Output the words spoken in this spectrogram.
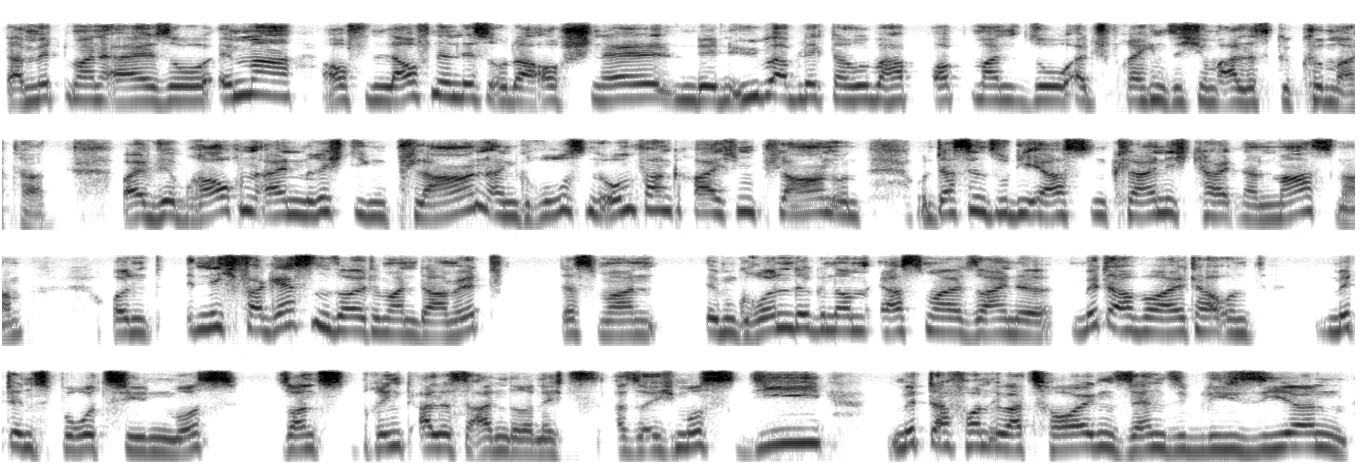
damit man also immer auf dem Laufenden ist oder auch schnell den Überblick darüber hat, ob man so entsprechend sich um alles gekümmert hat. Weil wir brauchen einen richtigen Plan, einen großen, umfangreichen Plan und, und das sind so die ersten Kleinigkeiten an Maßnahmen. Und nicht vergessen sollte man damit, dass man im Grunde genommen erstmal seine Mitarbeiter und mit ins Boot ziehen muss, sonst bringt alles andere nichts. Also ich muss die mit davon überzeugen, sensibilisieren.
